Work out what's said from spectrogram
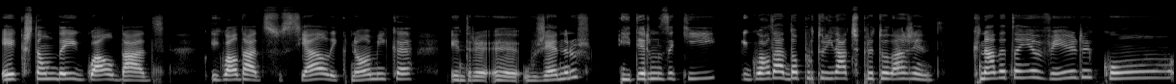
é a questão da igualdade. Igualdade social, económica, entre uh, os géneros e termos aqui igualdade de oportunidades para toda a gente. Que nada tem a ver com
